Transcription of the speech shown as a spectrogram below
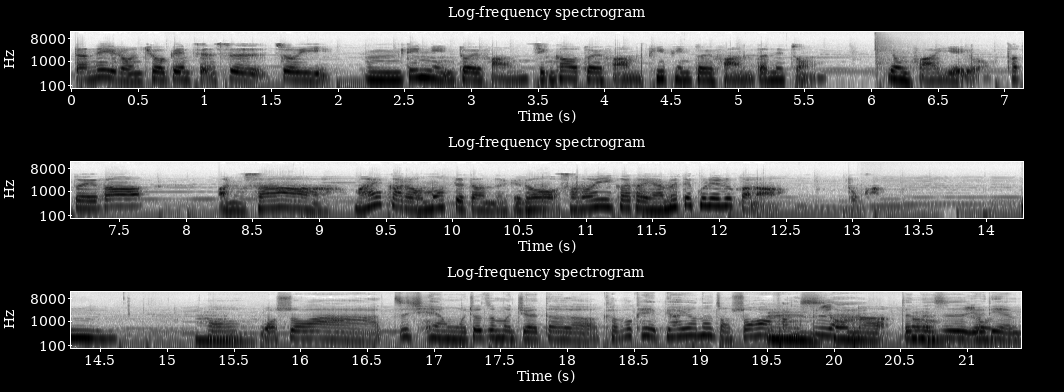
的内容就变成是注意，嗯，叮咛对方、警告对方、批评对方的那种用法也有。例えば、あのさ、前から思ってたんだけど、その言い方やめてくれるかな？とか。嗯，哦，我说啊，之前我就这么觉得了，可不可以不要用那种说话方式啊？嗯そんな真的是有点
